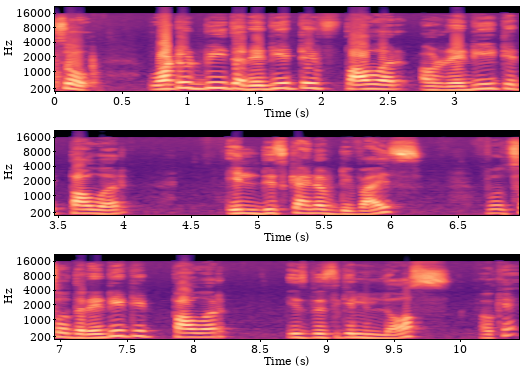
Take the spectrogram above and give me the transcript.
So, what would be the radiative power or radiated power in this kind of device? So, the radiated power is basically loss. Okay.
